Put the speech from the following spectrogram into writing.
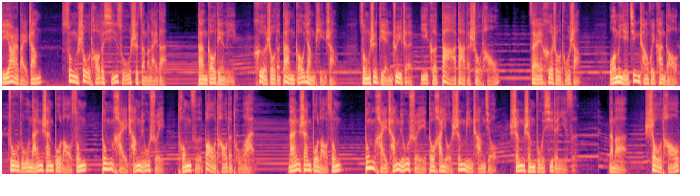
第二百章送寿桃的习俗是怎么来的？蛋糕店里贺寿的蛋糕样品上总是点缀着一颗大大的寿桃，在贺寿图上，我们也经常会看到诸如南山不老松、东海长流水、童子抱桃的图案。南山不老松、东海长流水都含有生命长久、生生不息的意思。那么，寿桃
